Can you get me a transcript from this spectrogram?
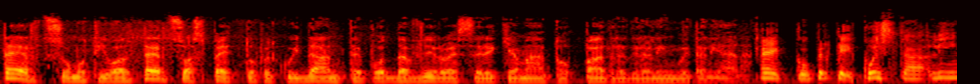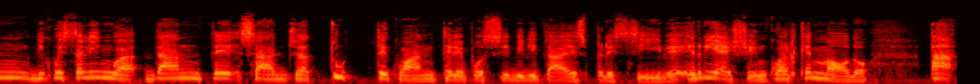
terzo motivo, al terzo aspetto per cui Dante può davvero essere chiamato padre della lingua italiana. Ecco perché questa ling- di questa lingua Dante saggia tutte quante le possibilità espressive e riesce in qualche modo a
